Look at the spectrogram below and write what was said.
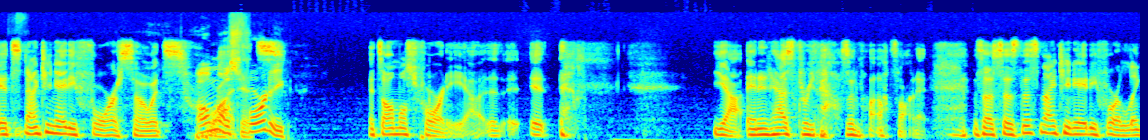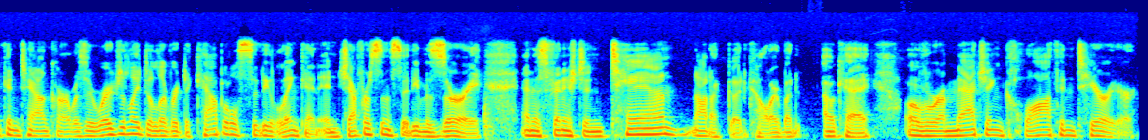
it's 1984, so it's almost what? 40. It's, it's, almost 40. Yeah. It, it Yeah, and it has 3,000 miles on it. So it says this 1984 Lincoln Town Car was originally delivered to Capital City Lincoln in Jefferson City, Missouri, and is finished in tan, not a good color, but okay, over a matching cloth interior.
